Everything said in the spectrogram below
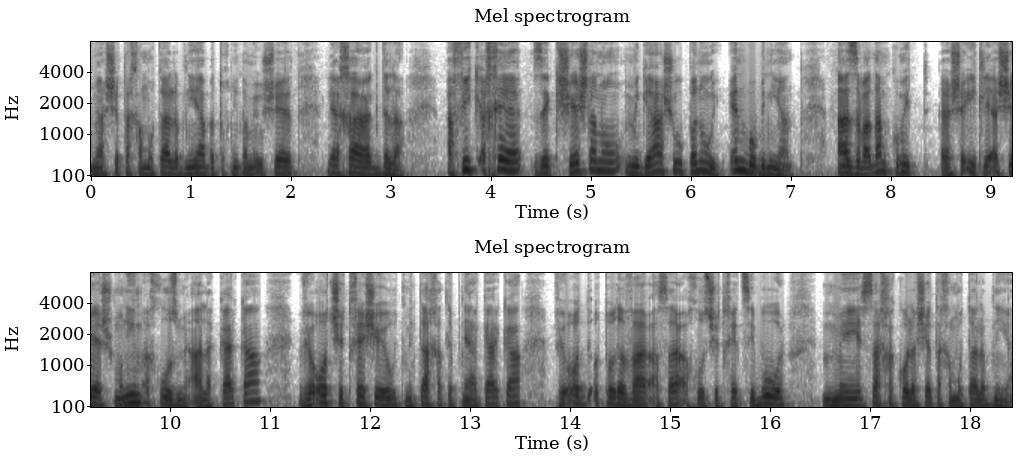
מהשטח המותר לבנייה בתוכנית המאושרת לאחר ההגדלה. אפיק אחר זה כשיש לנו מגרש שהוא פנוי, אין בו בניין. אז הוועדה המקומית רשאית לאשר 80% מעל הקרקע ועוד שטחי שירות מתחת לפני הקרקע ועוד אותו דבר 10% שטחי ציבור מסך הכל השטח המותר לבנייה.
